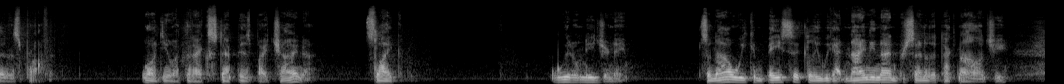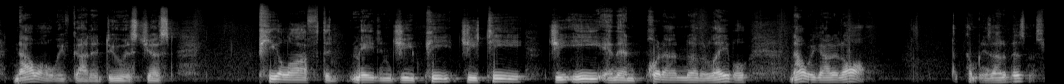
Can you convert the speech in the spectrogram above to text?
its profit. Well, do you know what the next step is by China? It's like, we don't need your name. So now we can basically, we got 99% of the technology. Now all we've got to do is just peel off the made in GP, GT, GE, and then put on another label. Now we got it all. The company's out of business.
